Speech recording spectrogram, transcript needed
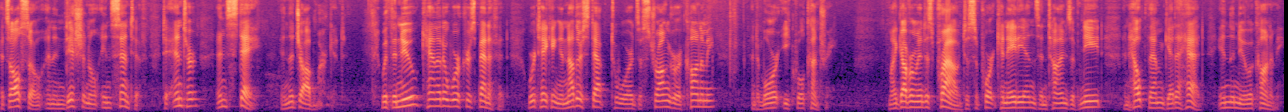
It's also an additional incentive to enter and stay in the job market. With the new Canada Workers Benefit, we're taking another step towards a stronger economy and a more equal country. My government is proud to support Canadians in times of need and help them get ahead in the new economy.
